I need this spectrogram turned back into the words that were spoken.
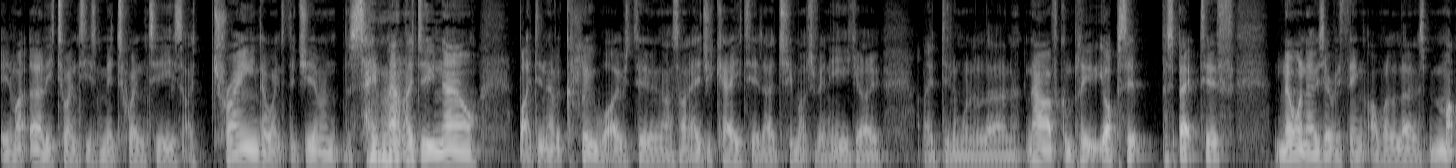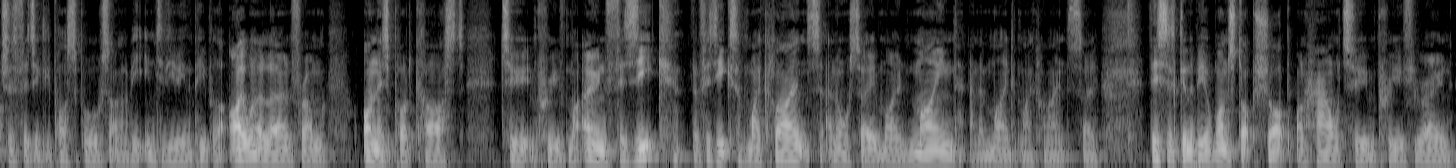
in my early 20s, mid 20s. I trained, I went to the gym the same amount I do now, but I didn't have a clue what I was doing. I was uneducated, I had too much of an ego, and I didn't want to learn. Now I have completely opposite perspective. No one knows everything. I want to learn as much as physically possible, so I'm going to be interviewing the people that I want to learn from on this podcast to improve my own physique, the physiques of my clients, and also my own mind and the mind of my clients. So, this is going to be a one stop shop on how to improve your own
